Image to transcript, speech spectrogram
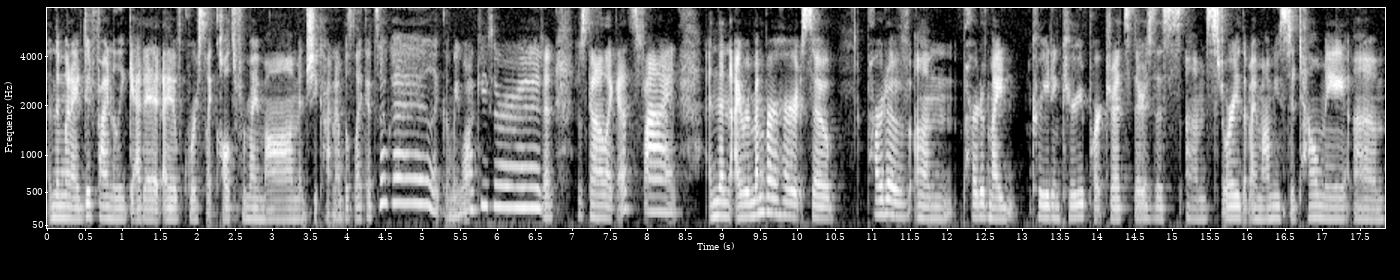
And then when I did finally get it, I, of course, like, called for my mom, and she kind of was like, it's okay. Like, let me walk you through it. And just kind of like, it's fine. And then I remember her, so, part of um, part of my creating period portraits there's this um, story that my mom used to tell me um,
